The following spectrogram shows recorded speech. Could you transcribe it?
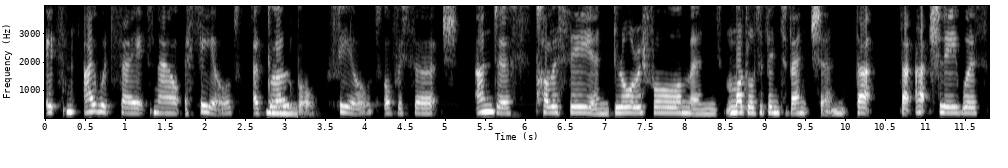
it's I would say it's now a field, a hmm. global mm. field of research and of policy and law reform and models of intervention that that actually was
